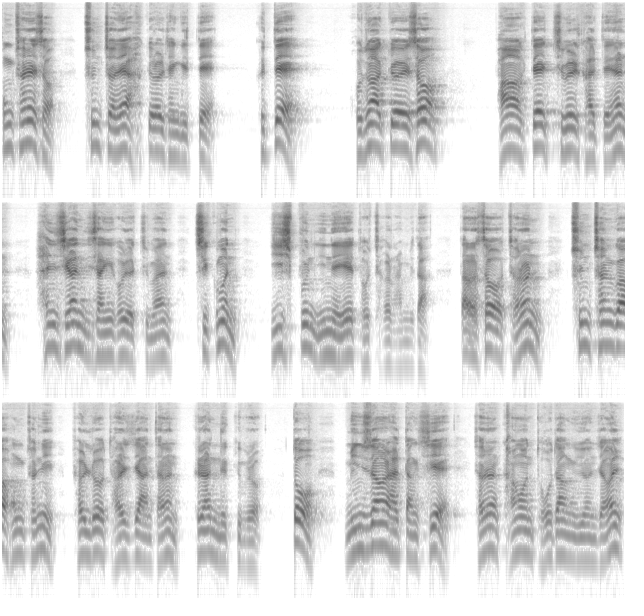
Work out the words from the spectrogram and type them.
홍천에서 춘천에 학교를 다닐 때 그때 고등학교에서 방학 때 집을 갈 때는 1시간 이상이 걸렸지만 지금은 20분 이내에 도착을 합니다. 따라서 저는 춘천과 홍천이 별로 다르지 않다는 그런 느낌으로 또 민주당을 할 당시에 저는 강원 도당 위원장을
